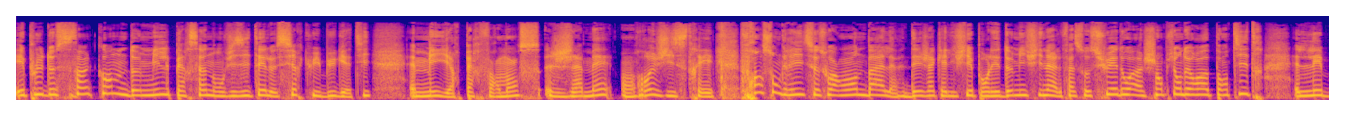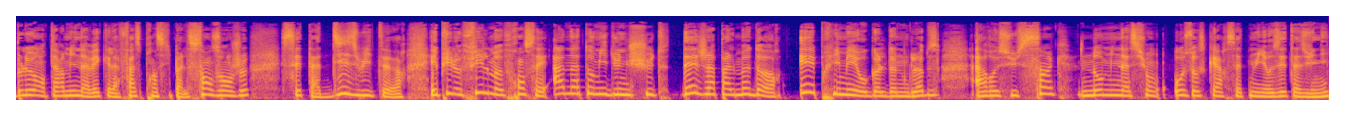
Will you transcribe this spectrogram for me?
et plus de 52 000 personnes ont visité le circuit Bugatti. Meilleure performance jamais enregistrée. France-Hongrie ce soir en handball, déjà qualifié pour les demi-finales face aux Suédois, champions d'Europe en titre. Les Bleus en terminent avec la phase principale sans enjeu. C'est à 18h. Et puis le film français Anatomie d'une chute, déjà palme d'or et primé aux Golden Globes, a reçu cinq nominations aux Oscars cette nuit aux États-Unis.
